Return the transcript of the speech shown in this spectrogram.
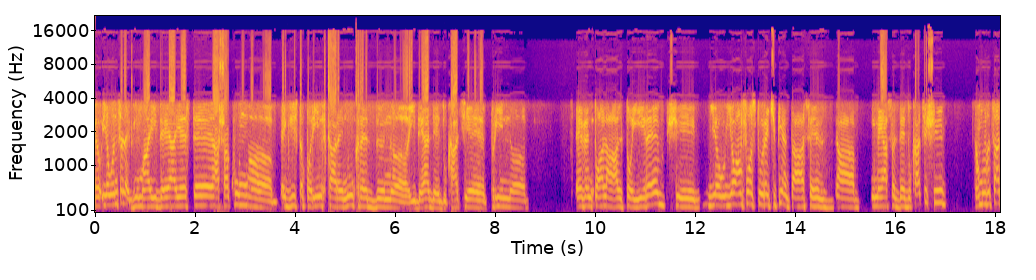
eu, eu înțeleg, numai ideea este așa cum uh, există părinți care nu cred în uh, ideea de educație prin uh, eventuala altoire și eu, eu am fost un recipient a, astfel, a unei astfel de educație și am învățat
